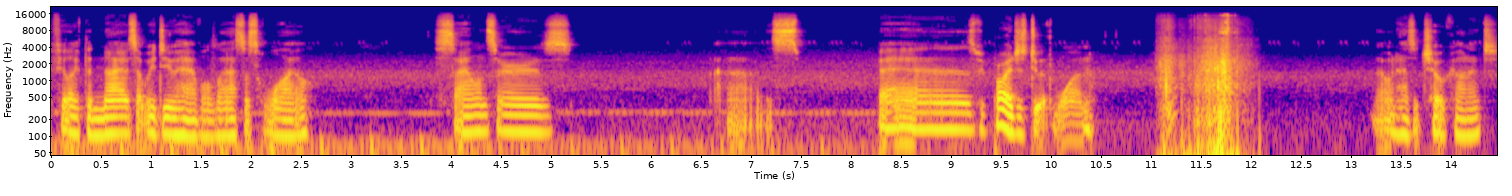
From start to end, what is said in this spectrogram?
feel like the knives that we do have will last us a while. Silencers. Uh, the spaz. We probably just do with one. That one has a choke on it.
